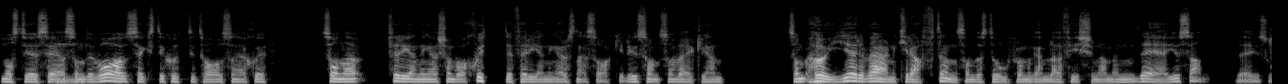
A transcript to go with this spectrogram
måste jag säga, Mm. som det var 60-70-tal, sådana, här- sådana föreningar som var skytteföreningar och sådana saker. Det är ju sånt som verkligen som höjer värnkraften som det stod på de gamla affischerna, men det är ju sant. Det är ju så.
